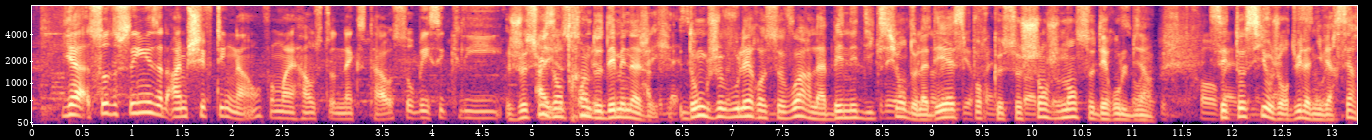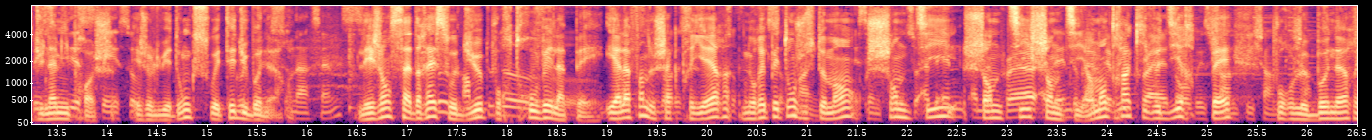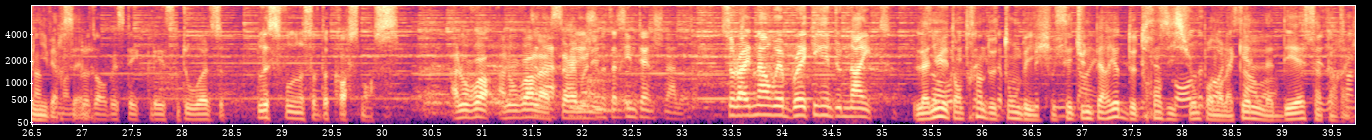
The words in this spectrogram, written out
Je suis en train de déménager, donc je voulais recevoir la bénédiction de la déesse pour que ce changement se déroule bien. C'est aussi aujourd'hui l'anniversaire d'une amie proche, et je lui ai donc souhaité du bonheur. Les gens s'adressent au Dieu pour trouver la paix, et à la fin de chaque prière, nous répétons justement Shanti, Shanti, Shanti, un mantra qui veut dire paix pour le bonheur universel. Allons voir, allons voir la cérémonie. La nuit est en train de tomber. C'est une période de transition pendant laquelle la déesse apparaît.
